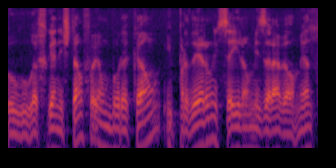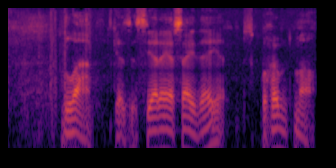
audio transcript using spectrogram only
o Afeganistão foi um buracão e perderam e saíram miseravelmente de lá. Quer dizer, se era essa a ideia, correu muito mal.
